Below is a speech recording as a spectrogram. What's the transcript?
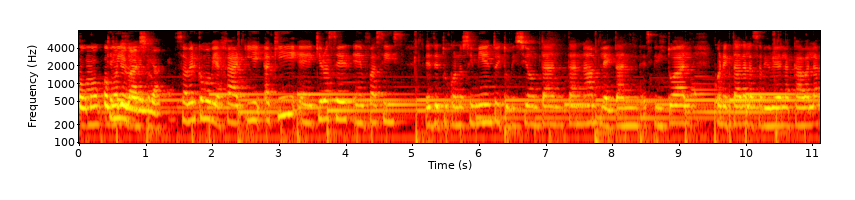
cómo, cómo llevar el viaje. Saber cómo viajar. Y aquí eh, quiero hacer énfasis desde tu conocimiento y tu visión tan, tan amplia y tan espiritual, conectada a la sabiduría de la Cábala,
